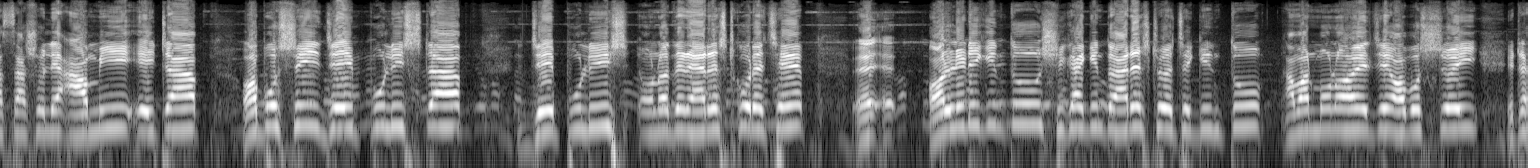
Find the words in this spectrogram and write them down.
আছে, আসলে আমি এইটা অবশ্যই যেই পুলিশটা যে পুলিশ ওনাদের অ্যারেস্ট করেছে অলরেডি কিন্তু শিখা কিন্তু অ্যারেস্ট হয়েছে, কিন্তু আমার মনে হয় যে অবশ্যই এটা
